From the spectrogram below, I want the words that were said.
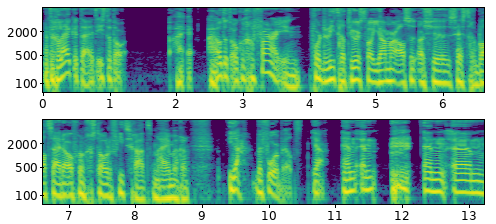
Maar tegelijkertijd is dat ook, houdt het ook een gevaar in. Voor de literatuur is het wel jammer als, als je 60 bladzijden over een gestolen fiets gaat mijmeren. Ja, bijvoorbeeld. Ja. En, en, en ehm,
